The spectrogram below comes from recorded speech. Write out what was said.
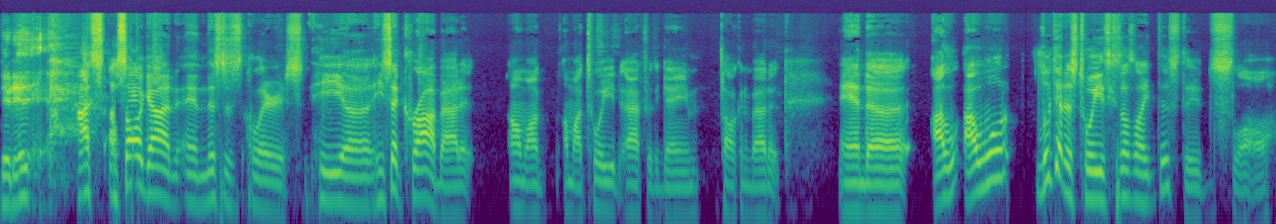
Dude, it, I saw a guy, and this is hilarious. He uh, he said cry about it on my on my tweet after the game, talking about it, and uh, I I won't, looked at his tweets because I was like, this dude's slaw,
